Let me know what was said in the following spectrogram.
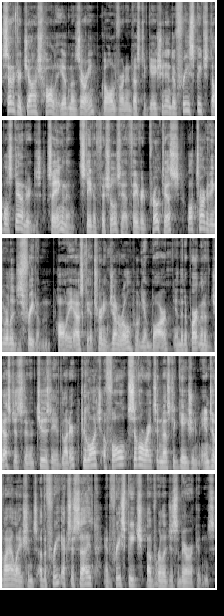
Senator Josh Hawley of Missouri called for an investigation into free speech double standards, saying that state officials have favored protests while targeting religious freedom. Hawley asked the Attorney General, William Barr, and the Department of Justice in a Tuesday letter to launch a full civil rights investigation into violations of the free exercise and free speech of religious Americans.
